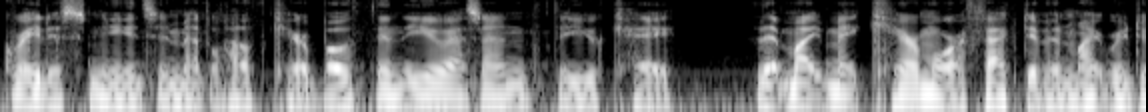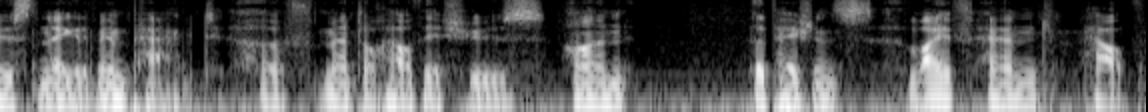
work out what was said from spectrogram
greatest needs in mental health care, both in the US and the UK, that might make care more effective and might reduce the negative impact of mental health issues on the patient's life and health?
